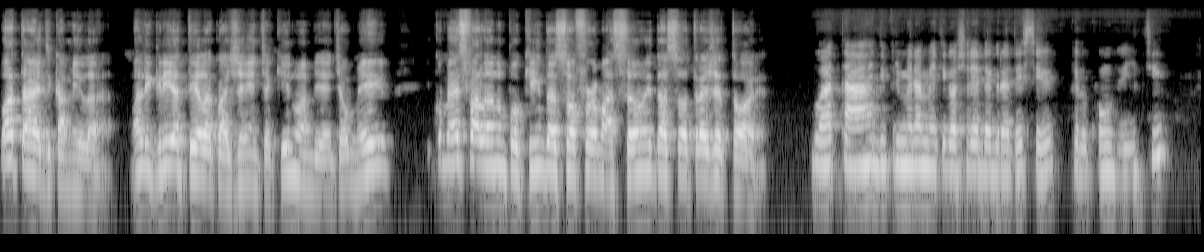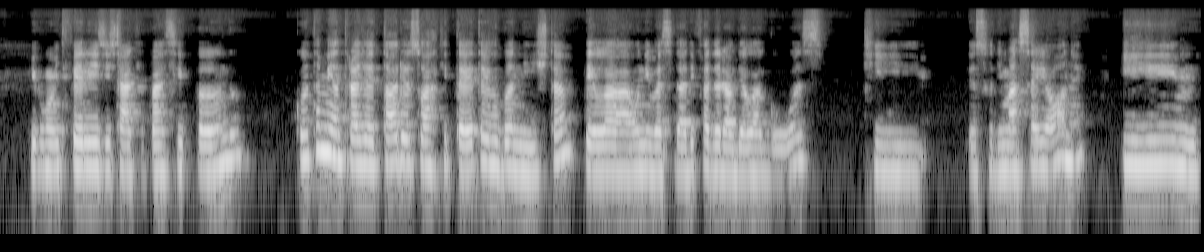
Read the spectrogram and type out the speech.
Boa tarde, Camila. Uma alegria tê-la com a gente aqui no Ambiente ao Meio. E comece falando um pouquinho da sua formação e da sua trajetória. Boa tarde. Primeiramente, gostaria de agradecer pelo convite. Fico muito feliz de estar aqui participando. Quanto à minha trajetória, eu sou arquiteta e urbanista pela Universidade Federal de Alagoas, que eu sou de Maceió, né? E,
